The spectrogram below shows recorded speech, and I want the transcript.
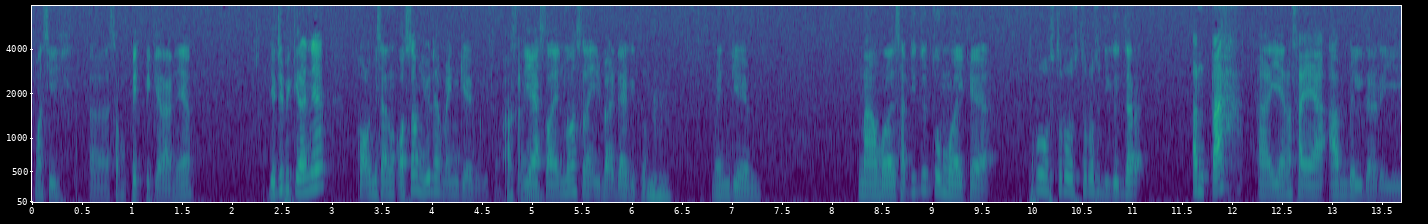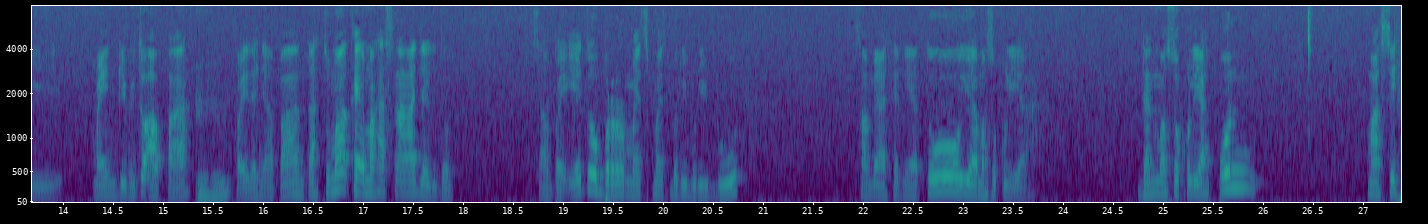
masih eh, sempit pikirannya. Jadi pikirannya kalau misalnya kosong ya udah main game gitu. Oke. Ya selain mau selain ibadah gitu Mhm. main game. Nah mulai saat itu tuh mulai kayak terus terus terus digejar entah eh, yang saya ambil dari main game itu apa Mhm. faedahnya apa entah cuma kayak merasa senang aja gitu sampai ya itu bermatch-match beribu-ribu sampai akhirnya tuh ya masuk kuliah dan masuk kuliah pun masih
